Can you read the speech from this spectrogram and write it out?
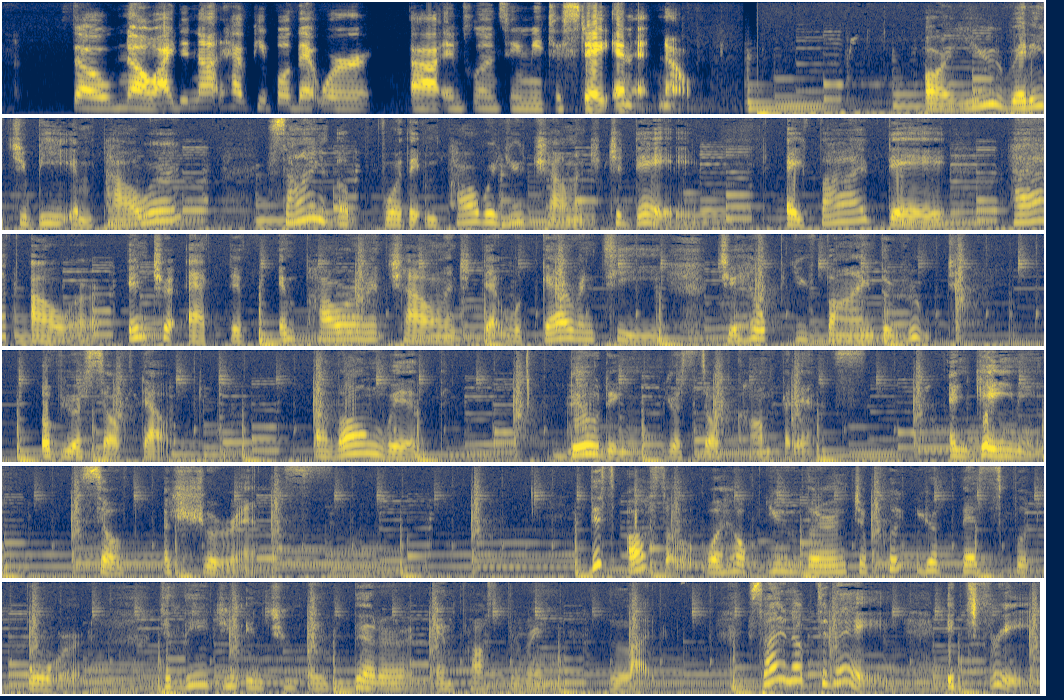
so no, I did not have people that were uh, influencing me to stay in it. No. Are you ready to be empowered? Sign up for the Empower You Challenge today, a five day, half hour interactive empowerment challenge that will guarantee to help you find the root of your self doubt, along with building your self confidence and gaining self assurance. This also will help you learn to put your best foot forward to lead you into a better and prospering life. Sign up today. It's free.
